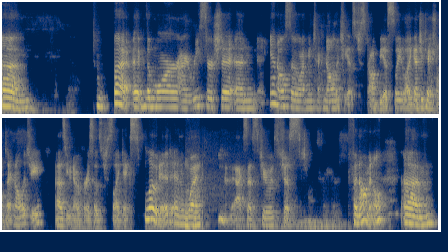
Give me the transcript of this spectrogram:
um, but uh, the more I researched it, and and also, I mean, technology has just obviously like educational technology, as you know, Chris, has just like exploded, and what you have access to is just phenomenal. Um,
